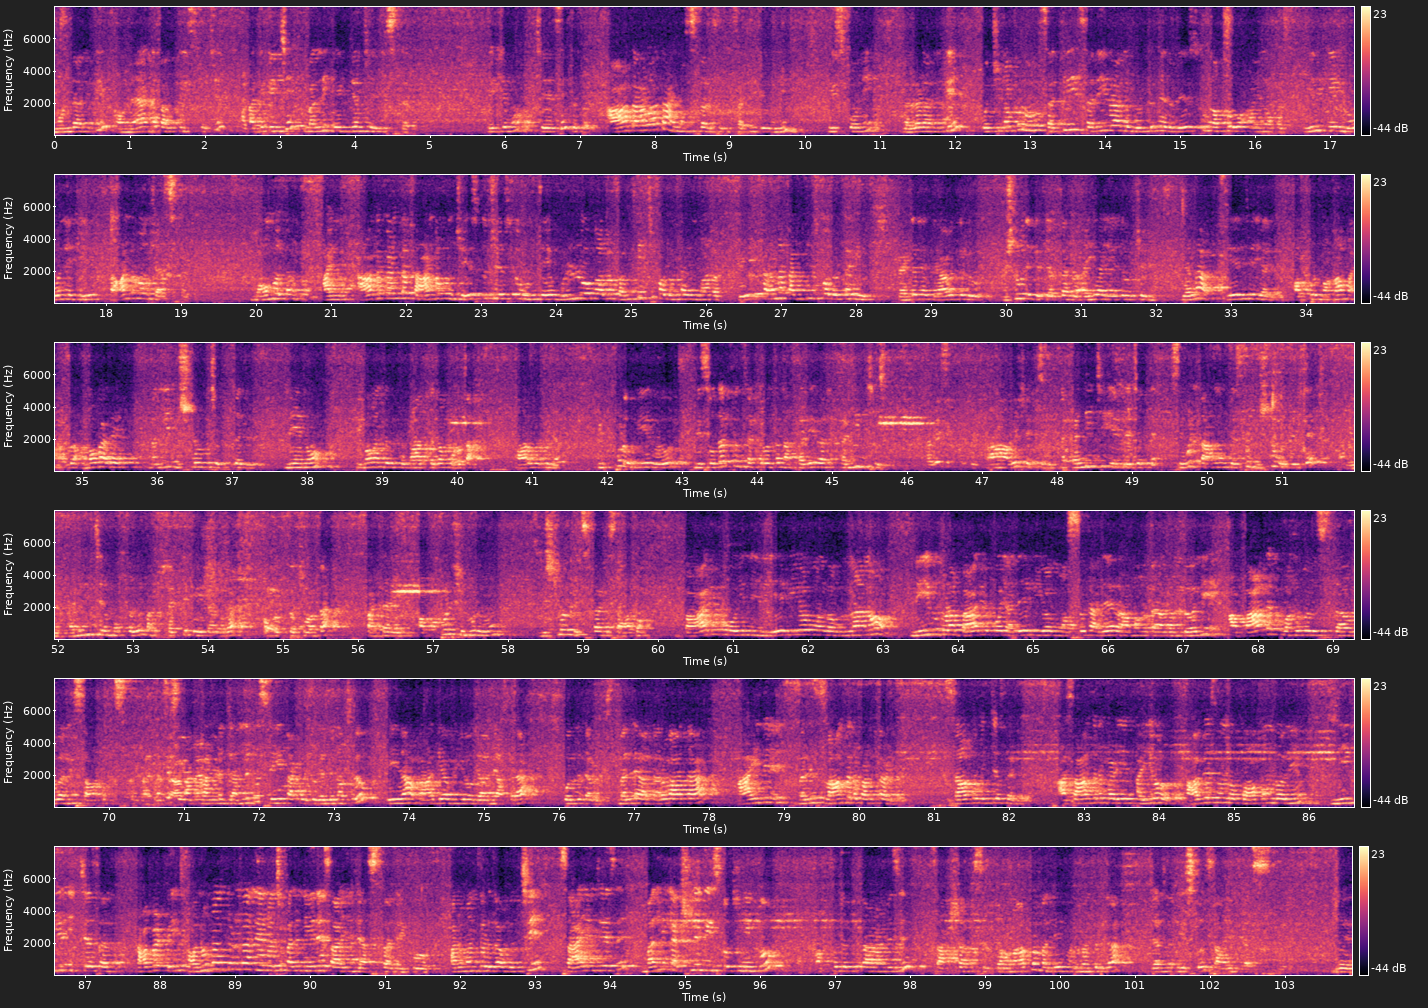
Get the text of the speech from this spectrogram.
ముండానికి ఆ మేక తల తీసుకొచ్చి అతికించి మళ్ళీ యజ్ఞం చేయిస్తారు. యజ్ఞము చేసి ఆ తర్వాత ఆయన వస్తారు సతీదేవిని. తీసుకొని వెళ్ళడానికి వచ్చినప్పుడు సతీ శరీరాన్ని ఒంటి మీద వేసుకున్నప్పుడు ఆయన ఒక స్త్రీకి లోనికి తాండవం చేస్తాడు. మామూలు ఆయన ఆగకుండా తాండవం చేస్తూ చేస్తూ ఉంటే ముల్లోకాలు కనిపించిపోయి ఉంటాయి అన్నమాట. దేనికన్నా కనిపించిపోయి ఉంటాయి వెంటనే దేవతలు విష్ణువు దగ్గర చెప్తారు అయ్యా ఏదో వచ్చింది ఎలా? ఏం చేయాలి అప్పుడు మహామ్మ ఇప్పుడు అమ్మవారే మళ్ళీ విష్ణువుకి చెప్తుంది నేను హిమవంతుడి కుమార్తెగా పుడతా పార్వతిగా. ఇప్పుడు మీరు మీ సుదర్శన చక్రంతో నా శరీరాన్ని ఖండించి. అవే శక్తి ఖండించి ఏంటో చెప్తే శివుడు తానం చేస్తే విష్ణు వదిలితే ఆయన ఖండించిన మొక్కలు మనకు శక్తి పీఠాలుగా ఒక్కొక్క చోట పడ్డాయి. అప్పుడు శివుడు విష్ణువుకి తెచ్చుతాడు శాపం. భార్య పోయి నేను ఏ వియోగంలో ఉన్నానో నీకు కూడా భార్య పోయి అదే వియోగం వస్తుంది అదే రామావతారంలోని ఆ బాధను అనుభవిస్తావు అని శాపం అక్కడ అందుకు సీత అక్కడికి వెళ్ళినప్పుడు ఈయన భార్య వియోగాన్ని అక్కడ పొందుతాడు. మళ్ళీ ఆ తర్వాత ఆయనే మళ్ళీ స్వాంతన పడతాడు. శాపం ఇచ్చేస్తాడు. ఆ సాంతన పడి అయ్యో ఆవేశంలో కోపంలోని నీకే ఇచ్చేసాను కాబట్టి హనుమంతుడిగా నేను వచ్చి మళ్ళీ నేనే సాయం చేస్తాను నీకు. హనుమంతుడిగా వచ్చి సాయం చేసి మళ్ళీ లక్ష్మి తీసుకొచ్చి నీకు అప్పు చెప్తా అనేసి సాక్షాత్ పరమాత్మ మళ్ళీ హనుమంతుడిగా జన్మ తీసుకొని సాయం చేస్తుంది జయ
